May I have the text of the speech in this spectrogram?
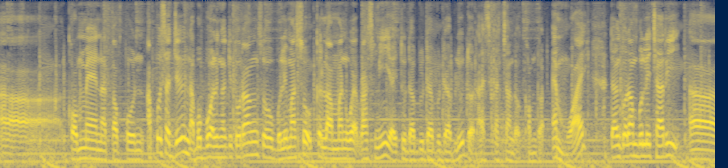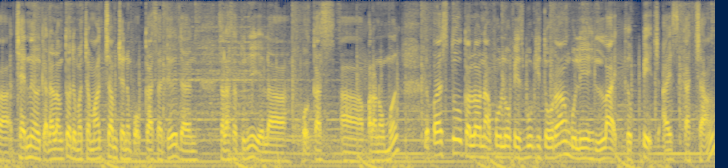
uh, komen ataupun apa saja nak berbual dengan kita orang so boleh masuk ke laman web rasmi iaitu www.aiskacang.com.my dan korang boleh cari uh, channel kat dalam tu ada macam-macam channel podcast ada dan salah satunya ialah podcast uh, paranormal. Lepas tu kalau nak follow Facebook kita orang boleh like ke page Ais Kacang.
